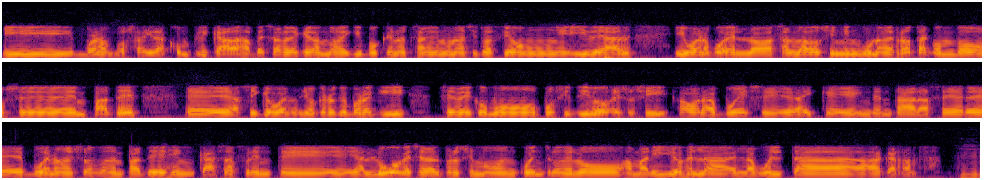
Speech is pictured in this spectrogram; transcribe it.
y, bueno, dos salidas complicadas, a pesar de que eran dos equipos que no están en una situación ideal, y, bueno, pues lo ha saldado sin ninguna derrota, con dos eh, empates, eh, así que, bueno, yo creo que por aquí se ve como positivo, eso sí, ahora pues eh, hay que intentar hacer eh, buenos esos dos empates en casa frente al Lugo, que será el próximo encuentro de los amarillos en la, en la vuelta a Carranza. Mm.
